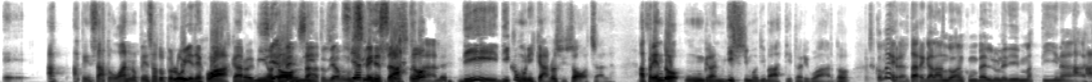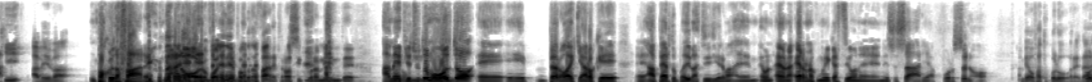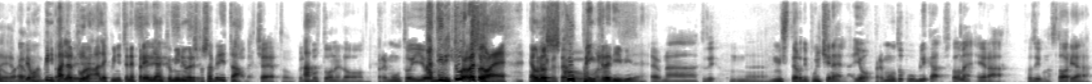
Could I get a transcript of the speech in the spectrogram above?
eh, ha, ha pensato o hanno pensato per lui, ed è qua, caro il mio si è Tommy, pensato, si è pensato di, di comunicarlo sui social, aprendo un grandissimo dibattito a riguardo. Secondo me in realtà regalando anche un bel lunedì mattina a Ah. chi aveva... Un poco da fare. Ma no, non voglio dire poco da fare, però sicuramente... A me è non- piaciuto molto, eh, eh, però è chiaro che eh, ha aperto un po' di dibattito di dire: ma eh, è un- è una- era una comunicazione necessaria? Forse no. Abbiamo fatto colore, dai. Colore, abbiamo- quindi parli al plurale, quindi te ne prendi Sì, anche un minimo di sì. responsabilità. No, beh, certo, quel Ah. bottone l'ho premuto io. Addirittura, questo è, è uno questo è scoop un- incredibile. È una, così, un, eh, un mistero di Pulcinella. Io ho premuto pubblica, secondo me era così una storia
